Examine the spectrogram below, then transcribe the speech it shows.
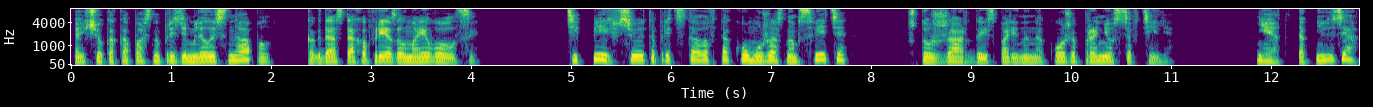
А еще как опасно приземлилась на пол, когда Астахов резал мои волосы. Теперь все это предстало в таком ужасном свете, что жар до испарины на коже пронесся в теле. Нет, так нельзя.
